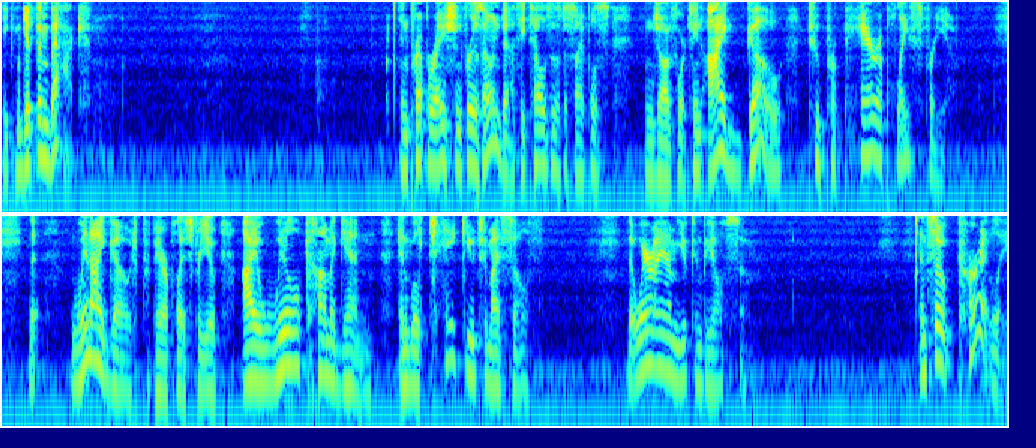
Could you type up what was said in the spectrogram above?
he can get them back. In preparation for his own death, he tells his disciples in John 14, I go to prepare a place for you. That when I go to prepare a place for you, I will come again and will take you to myself, that where I am, you can be also. And so currently,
